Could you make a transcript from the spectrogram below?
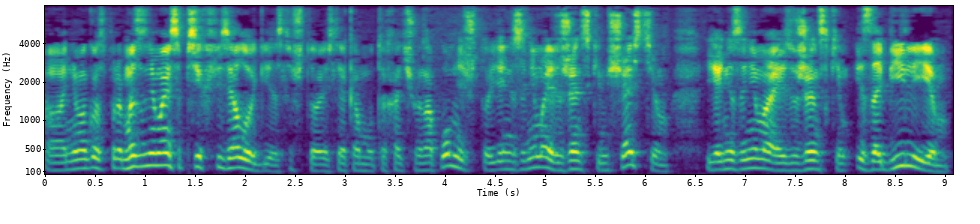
А, не могу справиться. Мы занимаемся психофизиологией, если что, если я кому-то хочу напомнить, что я не занимаюсь женским счастьем, я не занимаюсь женским изобилием,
